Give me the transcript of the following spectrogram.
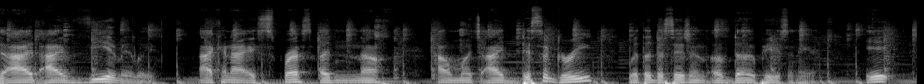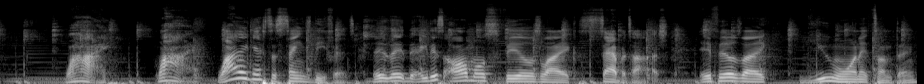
I, I vehemently, I cannot express enough how much I disagree with the decision of Doug Pederson here. It, why? Why? Why against the Saints defense? They, they, they, this almost feels like sabotage. It feels like you wanted something.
